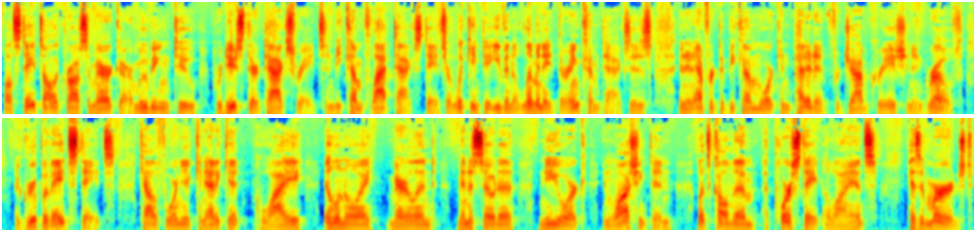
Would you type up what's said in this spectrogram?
While states all across America are moving to reduce their tax rates and become flat tax states or looking to even eliminate their income taxes in an effort to become more competitive for job creation and growth, a group of eight states California, Connecticut, Hawaii, Illinois, Maryland, Minnesota, New York, and Washington let's call them a poor state alliance has emerged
